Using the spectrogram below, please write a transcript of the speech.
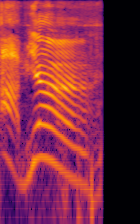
Ah bien.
